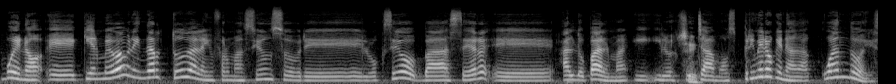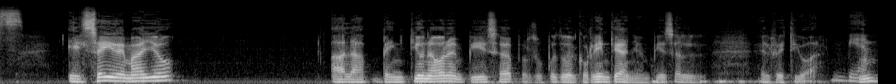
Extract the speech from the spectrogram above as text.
Bueno, eh, quien me va a brindar toda la información sobre el boxeo va a ser eh, Aldo Palma y, y lo escuchamos. Primero que nada, ¿cuándo es? El 6 de mayo a las 21 horas empieza, por supuesto, del corriente año, empieza el, el festival. Bien, ¿Mm?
